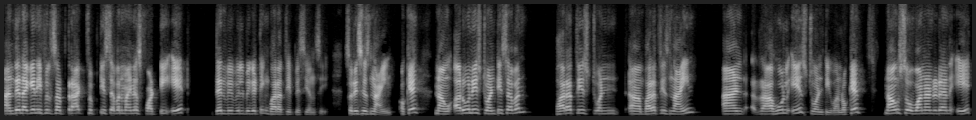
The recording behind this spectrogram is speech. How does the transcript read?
And then again, if we'll subtract 57 minus 48, then we will be getting Bharat efficiency. So this is 9. Okay. Now Arun is 27, Bharat is 20, uh, Bharat is 9, and Rahul is 21. Okay. Now, so 108,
